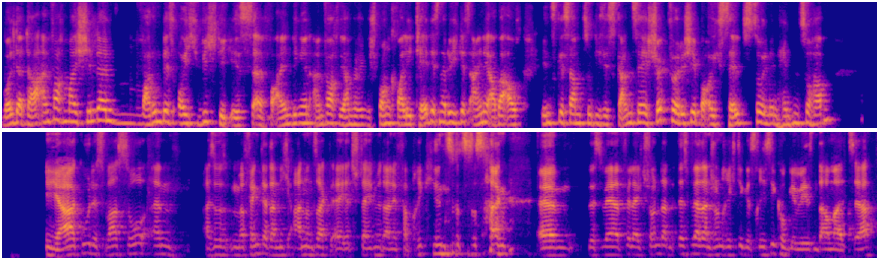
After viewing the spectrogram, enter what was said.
Wollt ihr da einfach mal schildern, warum das euch wichtig ist? Äh, vor allen Dingen einfach, wir haben ja gesprochen, Qualität ist natürlich das eine, aber auch insgesamt so dieses ganze Schöpferische bei euch selbst so in den Händen zu haben? Ja, gut, es war so, ähm, also man fängt ja dann nicht an und sagt, ey, jetzt stelle ich mir da eine Fabrik hin sozusagen. Ähm, das wäre vielleicht schon dann, das wäre dann schon ein richtiges Risiko gewesen damals, ja.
